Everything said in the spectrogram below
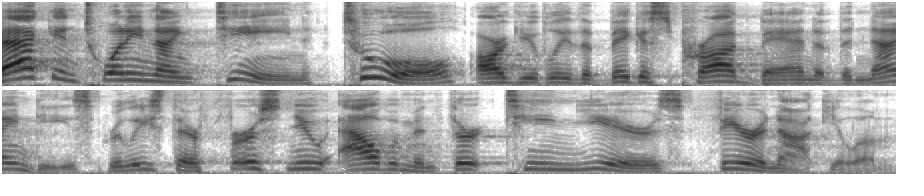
Back in 2019, Tool, arguably the biggest prog band of the 90s, released their first new album in 13 years, Fear Inoculum.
